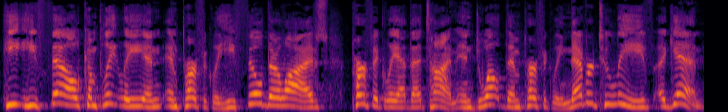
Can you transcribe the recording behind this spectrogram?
he, he fell completely and, and perfectly. He filled their lives perfectly at that time, indwelt them perfectly, never to leave again.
